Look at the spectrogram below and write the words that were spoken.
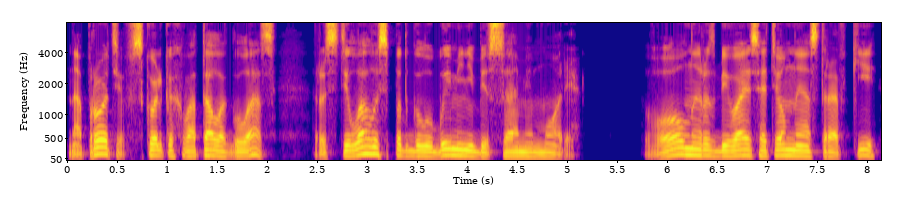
Напротив, сколько хватало глаз, расстилалось под голубыми небесами море. Волны, разбиваясь о темные островки,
